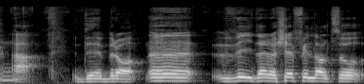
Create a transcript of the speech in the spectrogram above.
Mm. Ah, det är bra. Eh, vidare, Sheffield alltså.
